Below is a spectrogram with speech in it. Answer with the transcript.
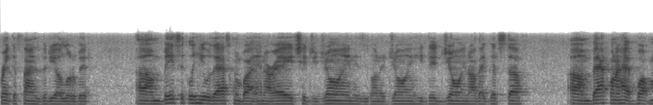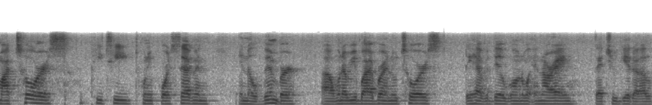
Frankenstein's video a little bit. Um, basically he was asking about NRA, should you join, is he going to join, he did join, all that good stuff. Back when I had bought my Taurus PT 24-7 in November, uh, whenever you buy a brand new Taurus, they have a deal going with NRA that you get a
